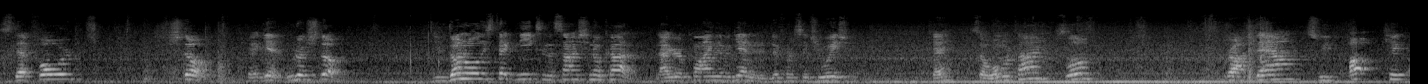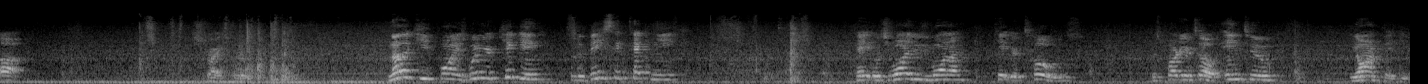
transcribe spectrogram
Step forward, shuto. Okay, again, udo shuto. You've done all these techniques in the Sanshin no Kata. Now you're applying them again in a different situation. Okay? So one more time, slow. Drop down, sweep up, kick up. Strike through. Another key point is when you're kicking, so the basic technique, okay, what you want to do is you want to get your toes, this part of your toe, into the armpit here.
